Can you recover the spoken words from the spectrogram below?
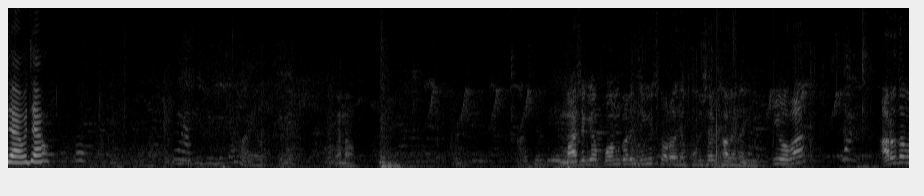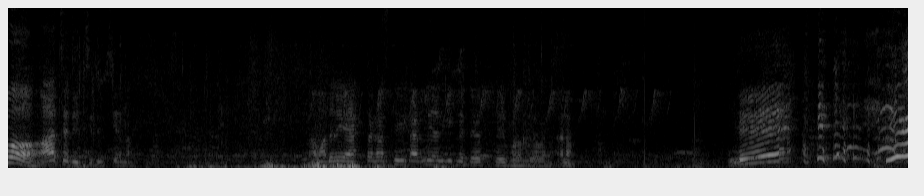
যাও যাও। মাসিকে ফোন করে জিজ্ঞেস করো যে পুলিশের খাবে নাকি। কি বাবা? আরও দেবো? আচ্ছা দিচ্ছি দিচ্ছি না আমাদের এই একটা গাছ থেকে কাটলে আজকে খেতে খেয়ে ফোরানো যাবে না না? ইয়ে!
